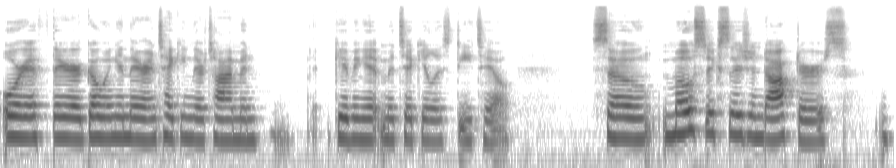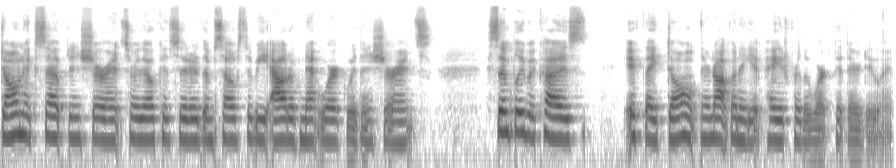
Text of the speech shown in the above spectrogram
or if they're going in there and taking their time and giving it meticulous detail. So, most excision doctors don't accept insurance or they'll consider themselves to be out of network with insurance simply because if they don't, they're not going to get paid for the work that they're doing.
